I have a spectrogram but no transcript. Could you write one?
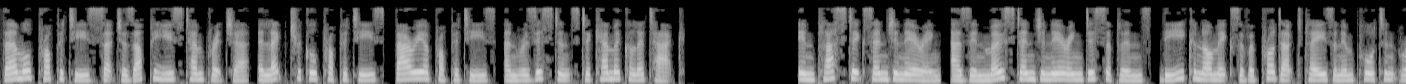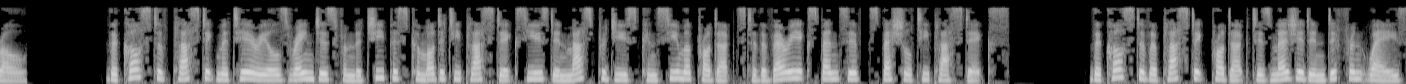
thermal properties such as upper use temperature, electrical properties, barrier properties, and resistance to chemical attack. In plastics engineering, as in most engineering disciplines, the economics of a product plays an important role. The cost of plastic materials ranges from the cheapest commodity plastics used in mass-produced consumer products to the very expensive, specialty plastics. The cost of a plastic product is measured in different ways,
